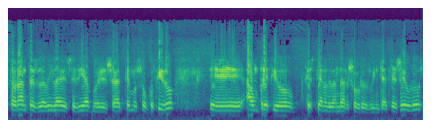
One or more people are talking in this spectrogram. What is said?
restaurantes da vila ese día pois xa temos o cocido eh, a un precio que este ano debe andar sobre os 23 euros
